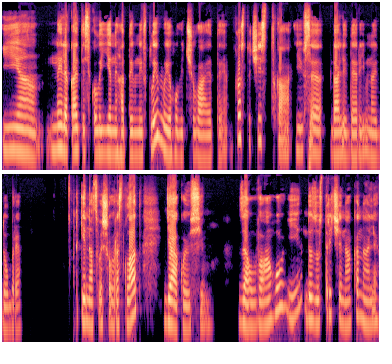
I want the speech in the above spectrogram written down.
І е, не лякайтесь, коли є негативний вплив, ви його відчуваєте. Просто чистка і все далі йде рівно і добре. Такий в нас вийшов розклад. Дякую всім за увагу і до зустрічі на каналі.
